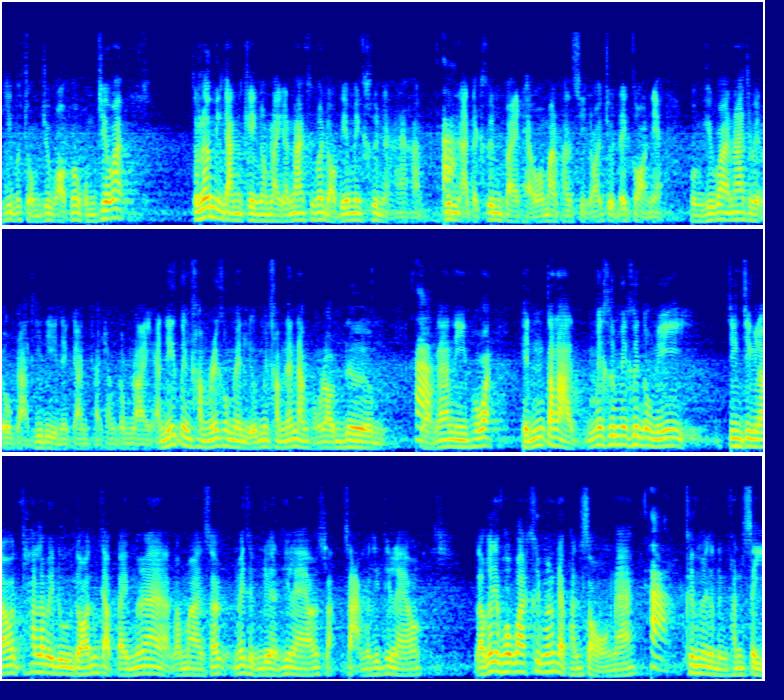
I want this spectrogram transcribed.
ที่ประชุมประชุมออกเพราะผมเชื่อว่าจะเริ่มมีการเก็งกำไรกันมากขึ้นว่าดอกเบี้ยไม่ขึ้นนะครับค่ะหุ้นอาจจะขึ้นไปแถวประมาณ 1,400 จุดได้ก่อนเนี่ยผมคิดว่าน่าจะเป็นโอกาสที่ดีในการขายทำกำไร อันนี้เป็นคำ recommend หรือเป็นคำแนะนำของเราเดิมค่ะก่อนหน้านี้ เพราะว่าเห็นตลาดไม่ขึ้นไม่ขึ้นตรงนี้ จริง ๆ แล้วถ้าเราไปดูย้อนกลับไปเมื่อประมาณสักไม่ถึงเดือนที่แล้วสสามอาทิตย์ที่แล้ว เราก็จะพบว่าขึ้นมาตั้งแต่พันสองนะ ค่ะ ขึ้นมาจนถึงพันสี่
